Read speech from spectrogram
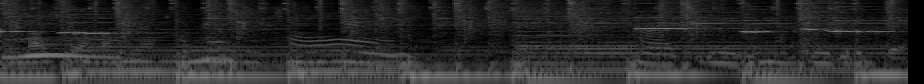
그리고 날씨가 맑네요. 정말 좋죠. 자, 지금 한번 보여드릴게요.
